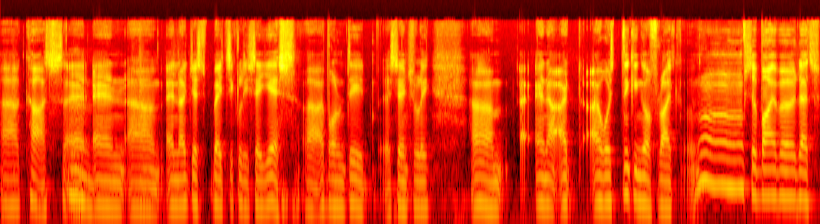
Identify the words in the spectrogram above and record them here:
uh, casts, a- and um, and I just basically say yes. Uh, I volunteered essentially, um, and I I was thinking of like mm, Survivor. That's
